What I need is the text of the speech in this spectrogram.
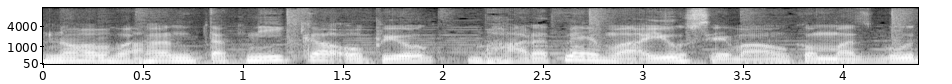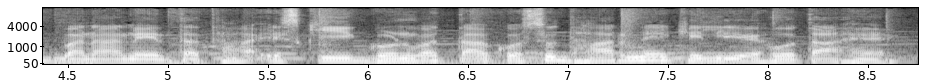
नौवहन तकनीक का उपयोग भारत में वायु सेवाओं को मज़बूत बनाने तथा इसकी गुणवत्ता को सुधारने के लिए होता है।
